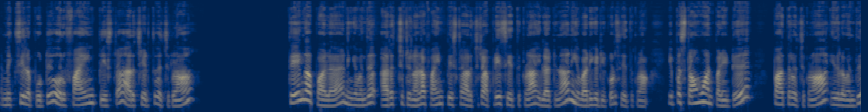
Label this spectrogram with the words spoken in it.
மிக்சியில் போட்டு ஒரு ஃபைன் பேஸ்ட்டாக அரைச்சி எடுத்து வச்சுக்கலாம். தேங்காய் பாலை நீங்கள் வந்து அரைச்சிட்டு நல்லா ஃபைன் பேஸ்ட்டாக அரைச்சிட்டு அப்படியே சேர்த்துக்கலாம். இல்லாட்டினா நீங்கள் வடிகட்டி கூட சேர்த்துக்கலாம். இப்போ ஸ்டவ் ஆன் பண்ணிவிட்டு பாத்திரம் வச்சுக்கலாம். இதில் வந்து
